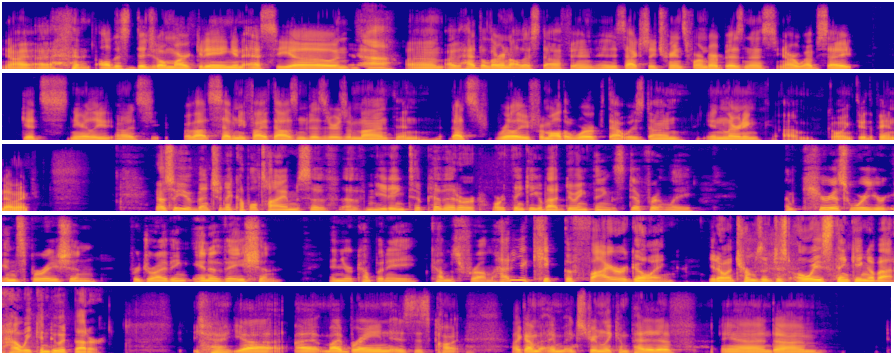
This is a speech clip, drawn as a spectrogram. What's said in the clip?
you know, I, I, all this digital marketing and SEO, and yeah. um, I've had to learn all this stuff, and, and, it's actually transformed our business. You know, our website gets nearly oh, it's about seventy five thousand visitors a month, and that's really from all the work that was done in learning um, going through the pandemic. Yeah, so you've mentioned a couple times of of needing to pivot or or thinking about doing things differently. I'm curious where your inspiration for driving innovation in your company comes from. How do you keep the fire going, you know, in terms of just always thinking about how we can do it better? Yeah, yeah. I, my brain is this con like I'm I'm extremely competitive and um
